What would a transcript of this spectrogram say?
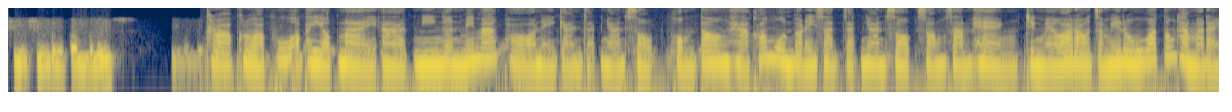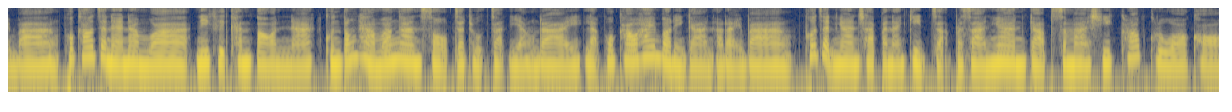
few funeral companies ครอบครัวผู้อพยพใหม่อาจมีเงินไม่มากพอในการจัดงานศพ ผมต้องหาข้อมูลบริษัทจัดงานศพ2อสาแห่ง ถึงแม้ว่าเราจะไม่รู้ว่าต้องทำอะไรบ้าง พวกเขาจะแนะนำว่านี่คือขั้นตอนนะ คุณต้องถามว่างานศพจะถูกจัดอย่างไร และพวกเขาให้บริการอะไรบ้าง ผู้จัดงานชาปนกิจจะประสานงานกับสมาชิกครอบครัวของ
